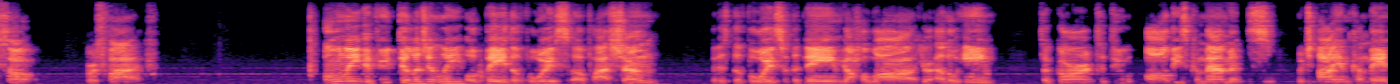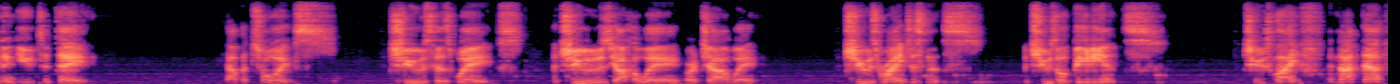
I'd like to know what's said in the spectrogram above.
So, verse 5. Only if you diligently obey the voice of Hashem, that is the voice of the name Yahweh, your Elohim, to guard to do all these commandments which I am commanding you today. You have a choice to choose his ways, to choose Yahweh or Yahweh, to choose righteousness, to choose obedience, to choose life and not death.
